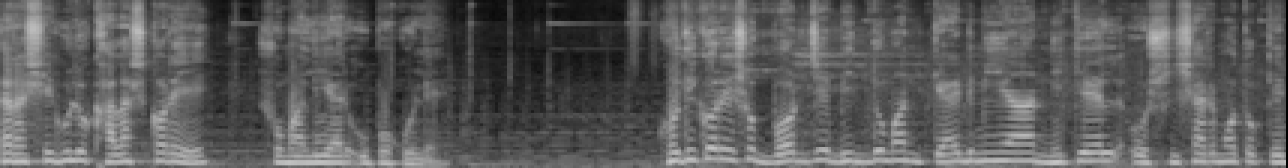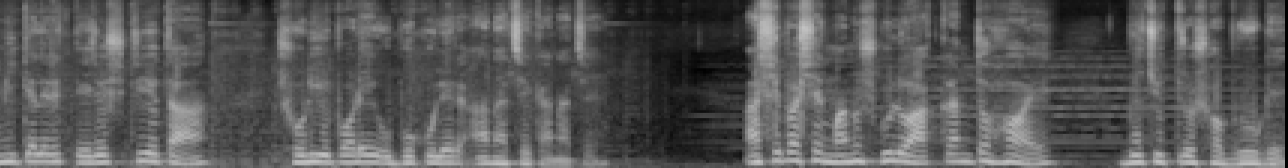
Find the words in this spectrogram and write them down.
তারা সেগুলো খালাস করে সোমালিয়ার উপকূলে। ক্ষতিকর এসব বর্জ্যে বিদ্যমান ক্যাডমিয়া, নিকেল ও সীসার মতো কেমিক্যালের তেজস্ক্রিয়তা ছড়িয়ে পড়ে উপকূলের আনাচে কানাচে। আশেপাশের মানুষগুলো আক্রান্ত হয় বিচিত্র সব রোগে।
